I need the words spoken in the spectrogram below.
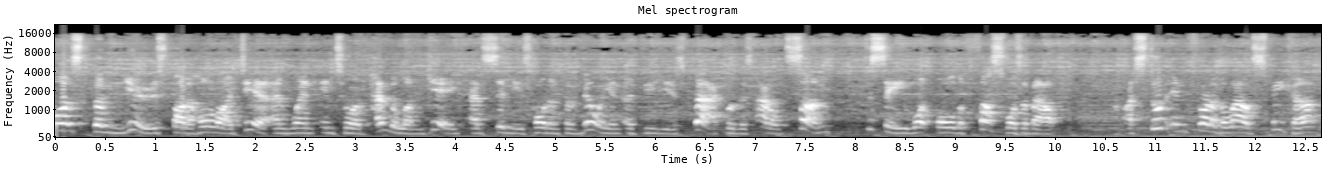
Was bemused by the whole idea and went into a pendulum gig at Sydney's Hordern Pavilion a few years back with his adult son to see what all the fuss was about. I stood in front of a loudspeaker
